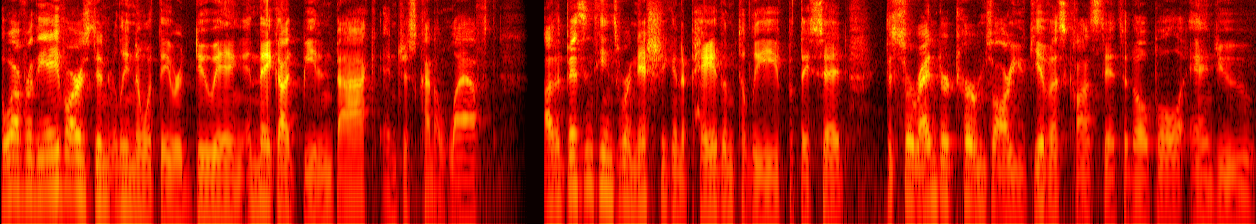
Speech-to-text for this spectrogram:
However, the Avars didn't really know what they were doing, and they got beaten back and just kind of left. Uh, the Byzantines were initially going to pay them to leave, but they said the surrender terms are you give us Constantinople and you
